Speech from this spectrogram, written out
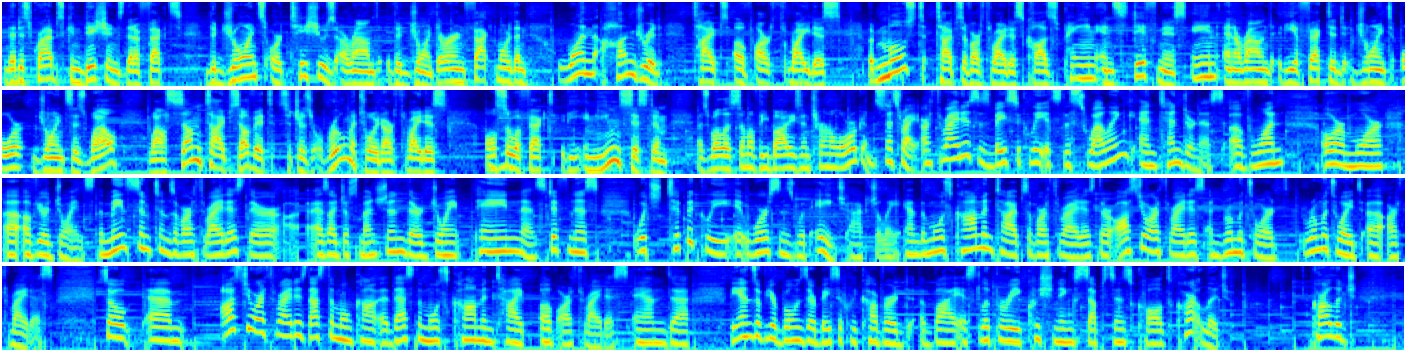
that describes conditions that affects the joints or tissues around the joint. There are in fact more than 100 types of arthritis, but most types of arthritis cause pain and stiffness in and around the affected joint or joints as well, while some types of it, such as rheumatoid arthritis, also affect the immune system as well as some of the body's internal organs. That's right. Arthritis is basically it's the swelling and tenderness of one or more uh, of your joints. The main symptoms of arthritis, they're as I just mentioned, they're joint pain and stiffness, which typically it worsens with age actually. And the most common types of arthritis, they're osteoarthritis and rheumatoid rheumatoid uh, arthritis. So um, Osteoarthritis, that's the, mo- that's the most common type of arthritis. And uh, the ends of your bones, are basically covered by a slippery, cushioning substance called cartilage. Cartilage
